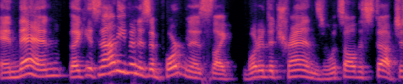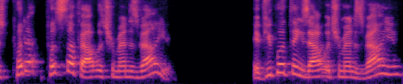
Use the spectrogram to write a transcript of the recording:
And then like it's not even as important as like what are the trends? What's all this stuff? Just put put stuff out with tremendous value. If you put things out with tremendous value,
